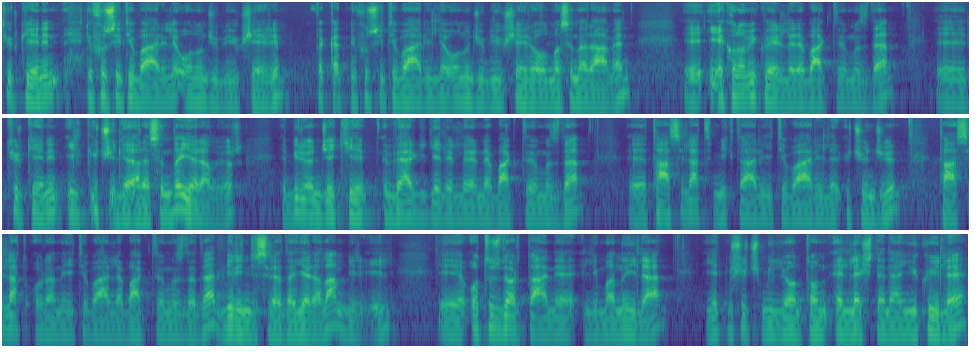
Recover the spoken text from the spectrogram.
Türkiye'nin nüfus itibariyle 10. büyük şehri. Fakat nüfus itibariyle 10. büyük şehri olmasına rağmen e, ekonomik verilere baktığımızda Türkiye'nin ilk 3 ili arasında yer alıyor. E, bir önceki vergi gelirlerine baktığımızda e, tahsilat miktarı itibariyle 3. tahsilat oranı itibariyle baktığımızda da birinci sırada yer alan bir il. E, 34 tane limanıyla 73 milyon ton elleşlenen yüküyle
